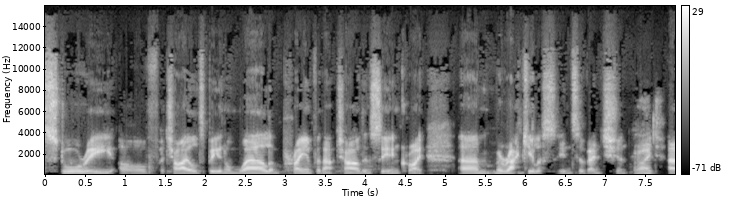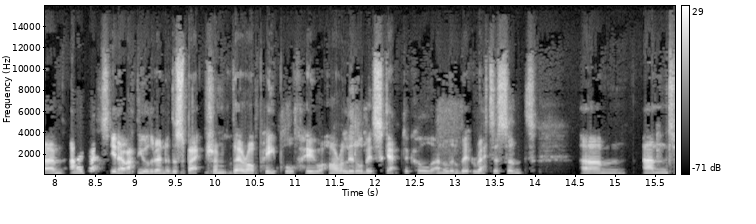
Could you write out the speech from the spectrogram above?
story of a child being unwell and praying for that child and seeing quite um, miraculous intervention. Right. Um, and I guess, you know, at the other end of the spectrum, there are people who are a little bit skeptical and a little bit reticent. Um, and,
